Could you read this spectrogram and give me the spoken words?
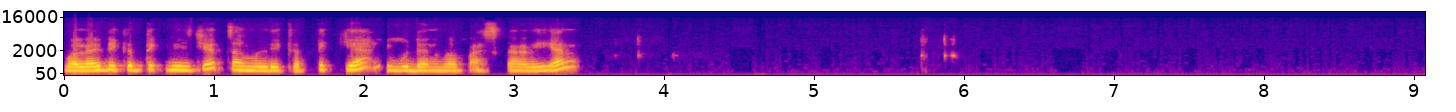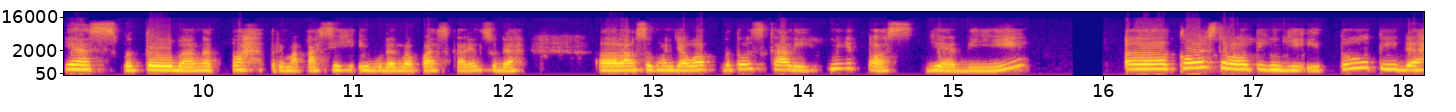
Boleh diketik di chat sambil diketik ya, Ibu dan Bapak sekalian. Yes, betul banget. Wah, terima kasih Ibu dan Bapak sekalian sudah uh, langsung menjawab. Betul sekali, mitos. Jadi, uh, kolesterol tinggi itu tidak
